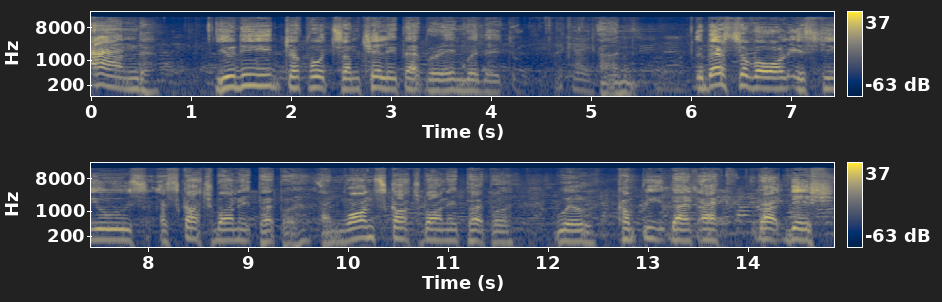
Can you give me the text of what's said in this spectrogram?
And you need to put some chili pepper in with it. Okay. And the best of all is to use a Scotch bonnet pepper, and one Scotch bonnet pepper will complete that ac- that dish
